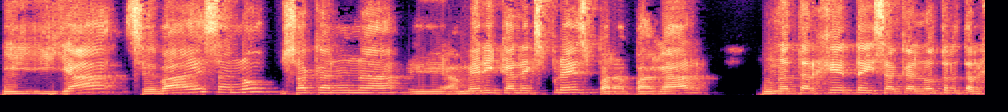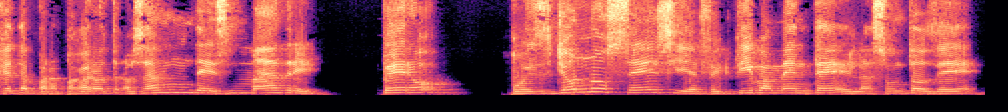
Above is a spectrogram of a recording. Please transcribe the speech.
y, ya se va a esa, ¿no? Sacan una eh, American Express para pagar una tarjeta y sacan otra tarjeta para pagar otra. O sea, un desmadre. Pero pues yo no sé si efectivamente el asunto de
